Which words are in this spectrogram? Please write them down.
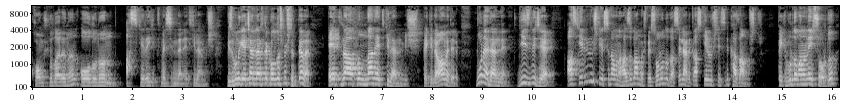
komşularının oğlunun askere gitmesinden etkilenmiş. Biz bunu geçen derste konuşmuştuk değil mi? Etrafından etkilenmiş. Peki devam edelim. Bu nedenle gizlice askeri rüştiye sınavına hazırlanmış ve sonunda da Selanik askeri rüştiyesini kazanmıştır. Peki burada bana neyi sordu?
